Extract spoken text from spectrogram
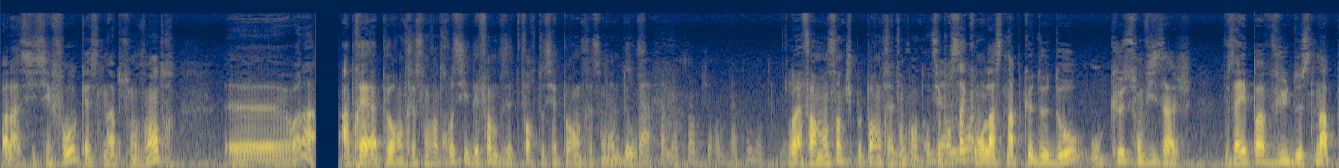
Voilà, si c'est faux, qu'elle snappe son ventre, euh, voilà. Après, elle peut rentrer son ventre aussi. Des femmes, vous êtes fortes aussi, elle peut rentrer son ventre de ouf. Pas femme enceinte, tu rentres pas ton ventre. Ouais, femme enceinte, tu peux pas rentrer ton ventre. C'est pour ça qu'on la snap que de dos ou que son visage. Vous avez pas vu de snap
